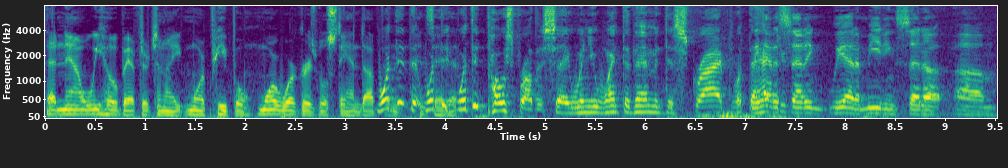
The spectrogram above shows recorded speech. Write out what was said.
That now we hope after tonight, more people, more workers will stand up. What and, did the, and what say did that. what did Post Brothers say when you went to them and described what they had a you- setting. We had a meeting set up. Um,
